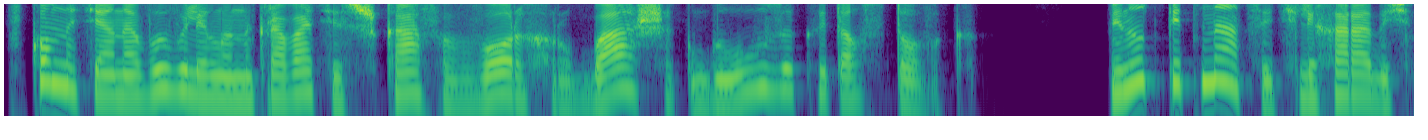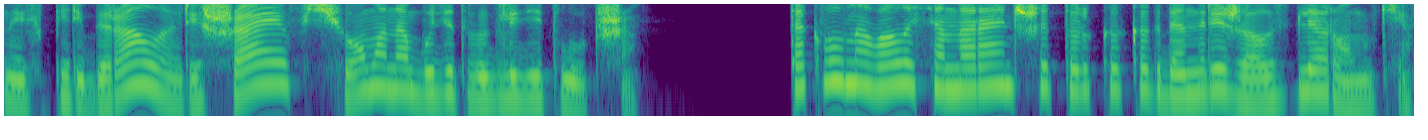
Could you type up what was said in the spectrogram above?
В комнате она вывалила на кровать из шкафа ворох рубашек, блузок и толстовок. Минут пятнадцать лихорадочно их перебирала, решая, в чем она будет выглядеть лучше. Так волновалась она раньше только когда наряжалась для Ромки.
